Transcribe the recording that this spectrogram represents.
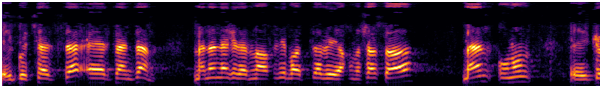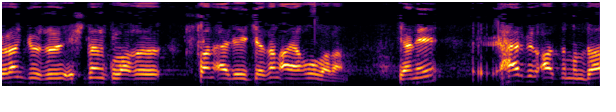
e, qüdsə hədisə, əgər bəndəm mənə nə qədər nafilə ibadətlərlə yaxınlaşarsa, mən onun e, görən gözü, eşidən qulağı, tutan əli, gəzən ayağı olaram. Yəni, e, hər bir addımında,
